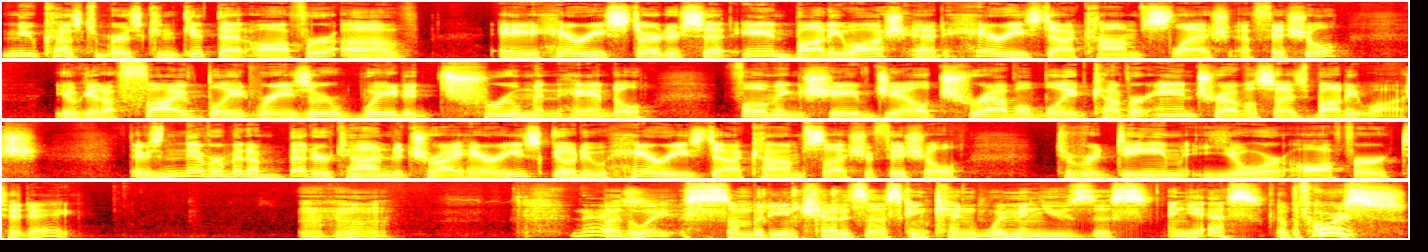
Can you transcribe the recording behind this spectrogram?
New customers can get that offer of a Harry's starter set and body wash at harrys.com slash official. You'll get a five blade razor, weighted Truman handle, foaming shave gel, travel blade cover, and travel size body wash. There's never been a better time to try Harry's. Go to harrys.com slash official to redeem your offer today. Mm-hmm. Nice. By the way, somebody in chat is asking, can women use this? And yes, Of, course.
